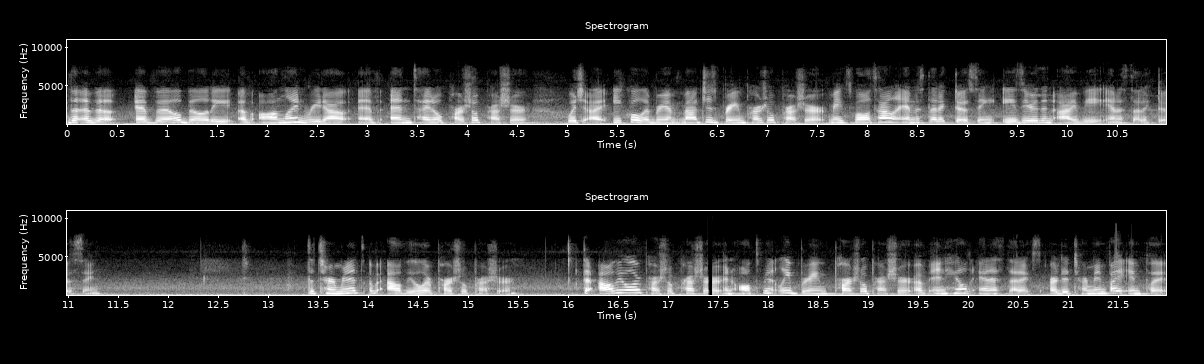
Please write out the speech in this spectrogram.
The availability of online readout of end tidal partial pressure which at equilibrium matches brain partial pressure, makes volatile anesthetic dosing easier than IV anesthetic dosing. Determinants of alveolar partial pressure. The alveolar partial pressure and ultimately brain partial pressure of inhaled anesthetics are determined by input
